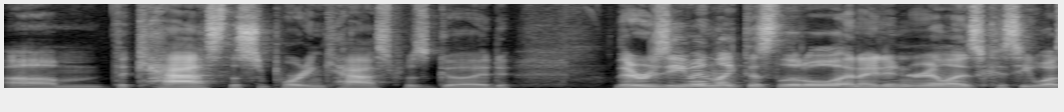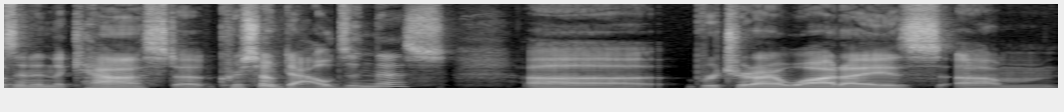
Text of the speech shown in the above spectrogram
Um, the cast, the supporting cast was good. There was even like this little, and I didn't realize because he wasn't in the cast. Uh, Chris O'Dowd's in this. Uh, Richard is um,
